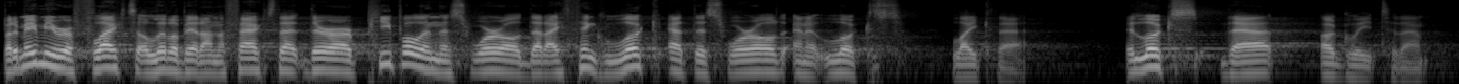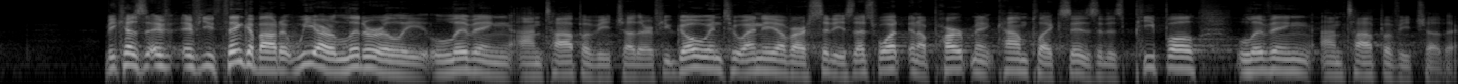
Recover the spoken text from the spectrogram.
But it made me reflect a little bit on the fact that there are people in this world that I think look at this world and it looks like that. It looks that ugly to them. Because if, if you think about it, we are literally living on top of each other. If you go into any of our cities, that's what an apartment complex is it is people living on top of each other.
